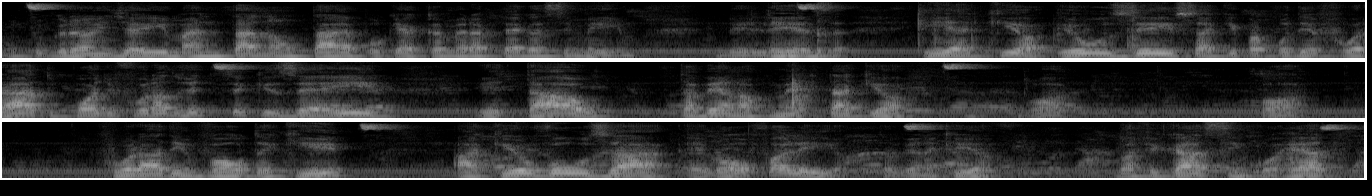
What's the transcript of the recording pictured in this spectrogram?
muito grande aí. Mas não tá não, tá? É porque a câmera pega assim mesmo. Beleza? E aqui, ó, eu usei isso aqui para poder furar. Tu pode furar do jeito que você quiser aí e tal. Tá vendo, ó, como é que tá aqui, ó. Ó. Ó. Furado em volta aqui. Aqui eu vou usar, é igual eu falei, ó. Tá vendo aqui, ó. Vai ficar assim, correto?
